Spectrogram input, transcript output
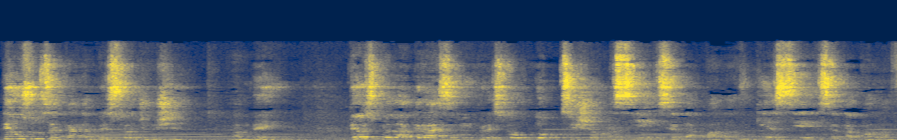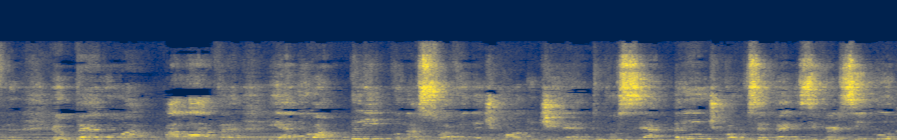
Deus usa cada pessoa de um jeito. Amém? Deus, pela graça, me emprestou um dom que se chama ciência da palavra. O que é ciência da palavra? Eu pego uma palavra e eu aplico na sua vida de modo direto. Você aprende como você pega esse versículo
